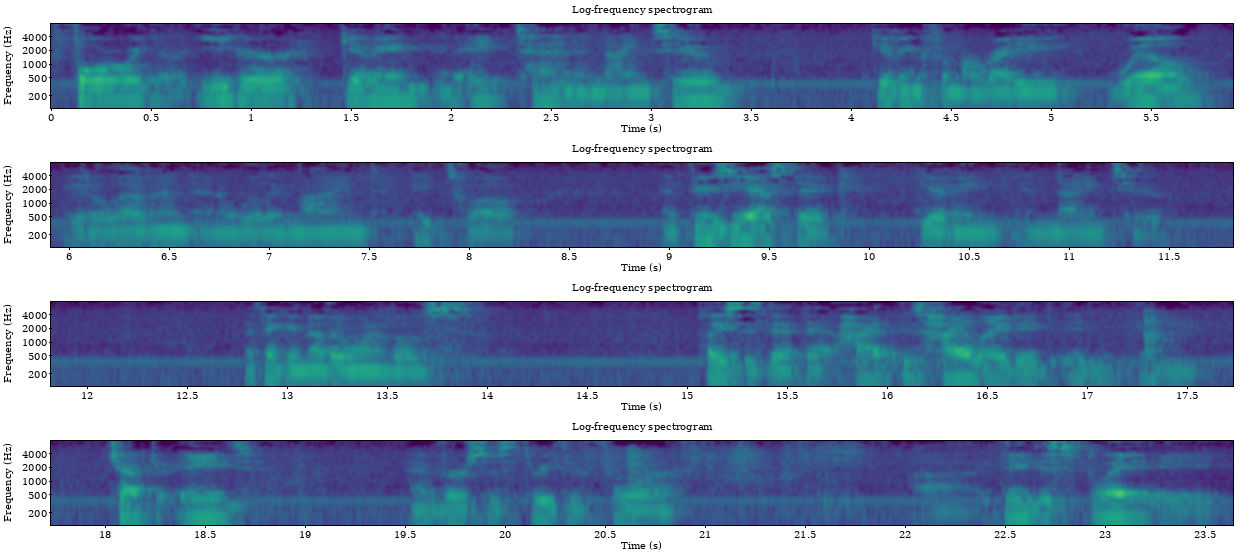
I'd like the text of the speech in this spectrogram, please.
forward or eager giving in 8 10 and 9 2 giving from a ready will, 811, and a willing mind, 812. Enthusiastic giving in 9.2. I think another one of those places that that hi- is highlighted in, in chapter 8 and verses 3 through 4, uh, they display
